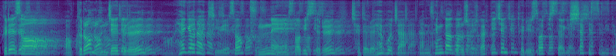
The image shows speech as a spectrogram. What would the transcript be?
그래서 어, 그런 문제들을 어, 해결하기 위해서 국내의 서비스를 제대로 해보자라는 생각으로 저희가 BGM 팩토리 서비스하기 시작했습니다.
